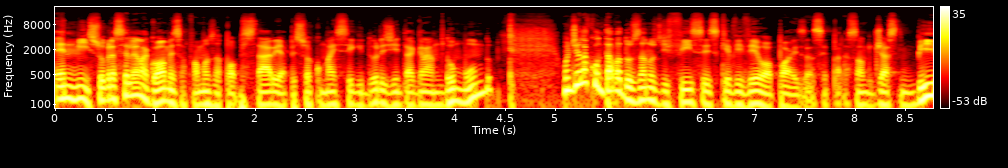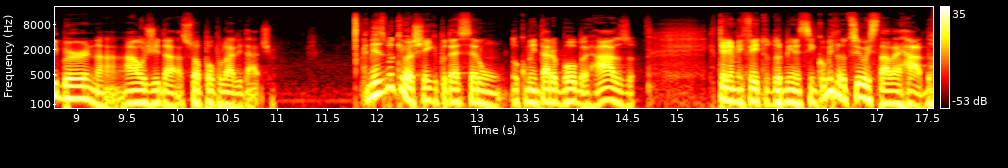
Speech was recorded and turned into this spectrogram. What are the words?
and Me, sobre a Selena Gomez, a famosa popstar e a pessoa com mais seguidores de Instagram do mundo, onde ela contava dos anos difíceis que viveu após a separação do Justin Bieber, na auge da sua popularidade. Mesmo que eu achei que pudesse ser um documentário bobo e raso, que teria me feito dormir em 5 minutos eu estava errado.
